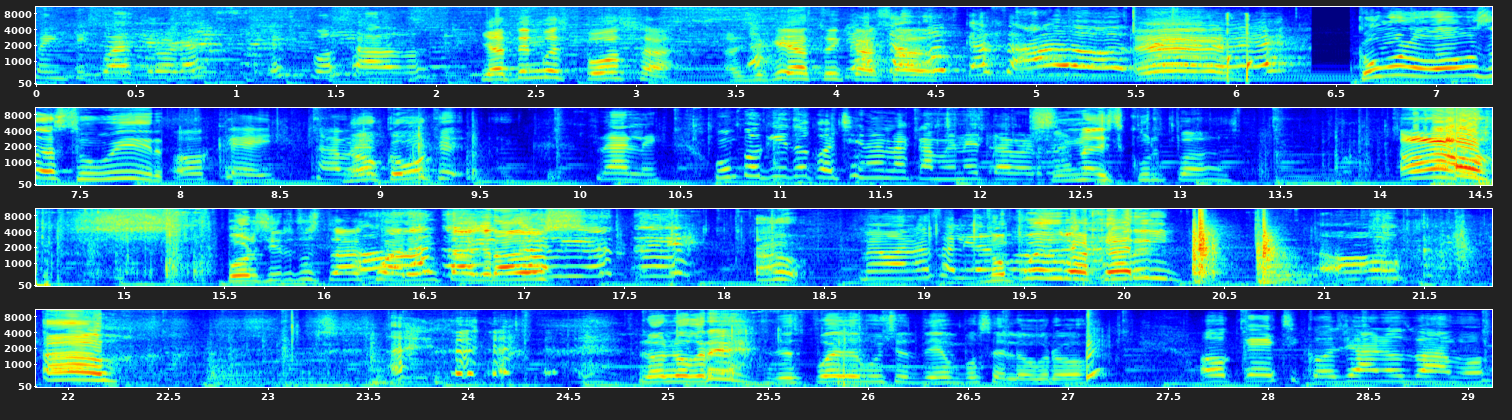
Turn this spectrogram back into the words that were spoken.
24 horas esposados. Ya tengo esposa, así que ya estoy casado. ¡Estamos casados! ¡Eh! ¿Cómo lo vamos a subir? Ok, a ver, No, ¿cómo que? dale. Un poquito cochina en la camioneta, ¿verdad? Sí, una disculpa. ¡Ah! Por cierto, está a ¡Ah, 40 está bien grados. ¡Au! Me van a salir No puedes bajar el. No. ¡Au! Lo logré. Después de mucho tiempo se logró. Ok, chicos, ya nos vamos.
